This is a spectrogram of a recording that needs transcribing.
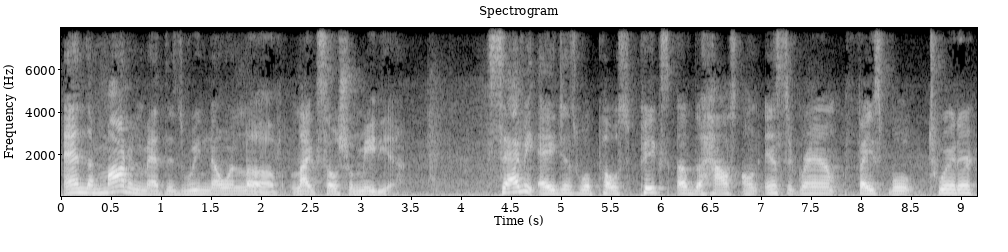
and the modern methods we know and love, like social media. Savvy agents will post pics of the house on Instagram, Facebook, Twitter,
